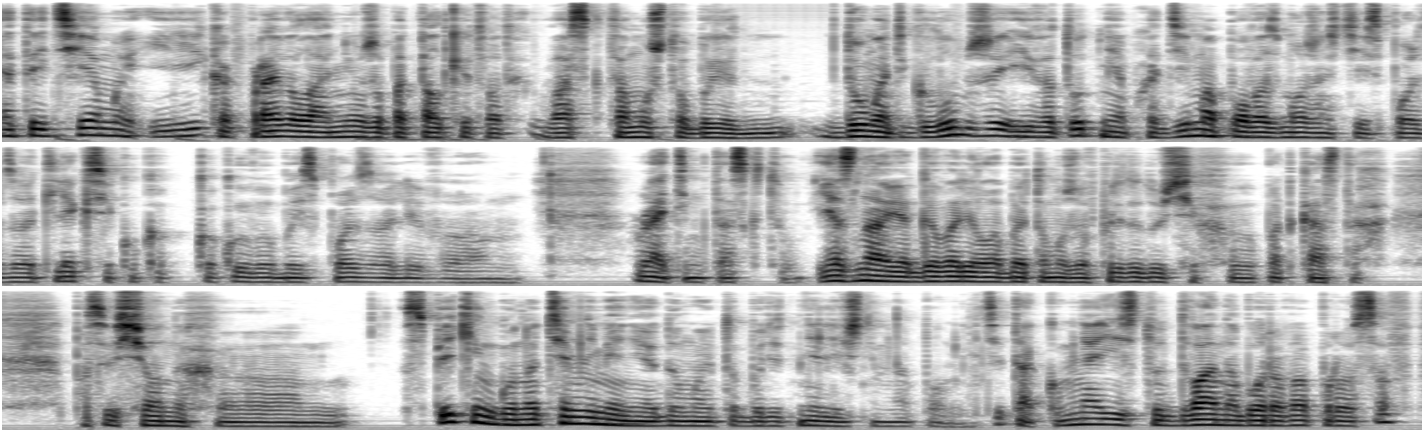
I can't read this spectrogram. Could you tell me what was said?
этой темы, и, как правило, они уже подталкивают вас к тому, чтобы думать глубже, и вот тут необходимо по возможности использовать лексику, какую вы бы использовали в um, Writing Task 2. Я знаю, я говорил об этом уже в предыдущих э, подкастах, посвященных um, спикингу, но тем не менее, я думаю, это будет не лишним напомнить. Итак, у меня есть тут два набора вопросов.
